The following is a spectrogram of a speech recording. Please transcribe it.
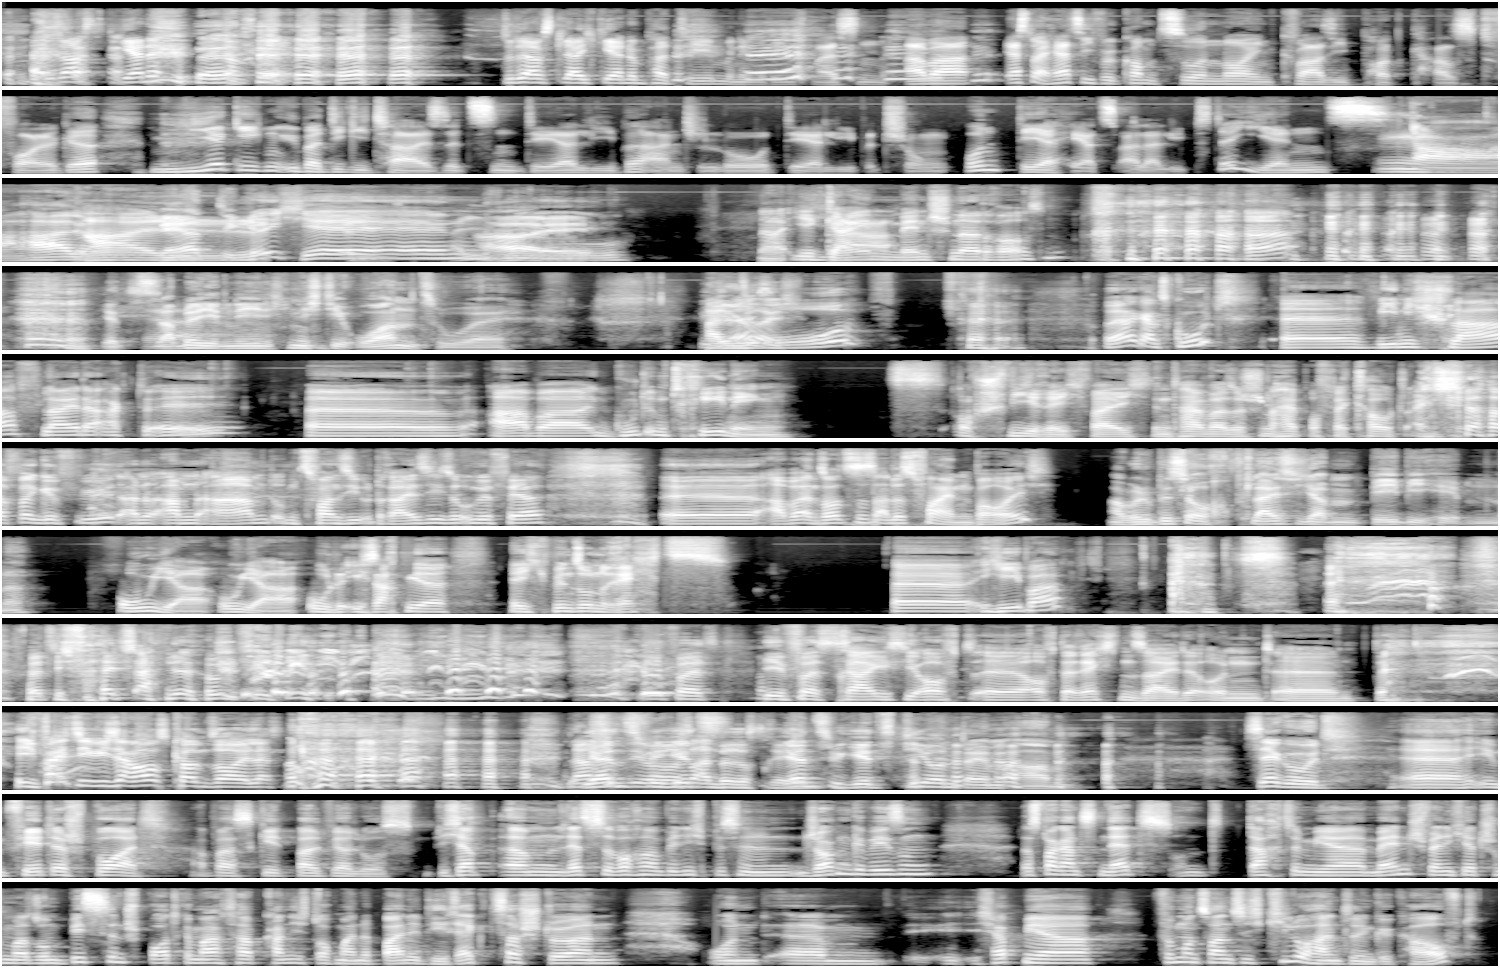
du darfst gerne. Du darfst, du darfst gleich gerne ein paar Themen in den Ring schmeißen. Aber erstmal herzlich willkommen zur neuen quasi Podcast-Folge. Mir gegenüber digital sitzen der liebe Angelo, der liebe Chung und der herzallerliebste Jens. Na, hallo. Hallöchen. Hi. Na, ihr Ja. geilen Menschen da draußen? Jetzt sabbel ihr nicht, nicht die Ohren zu, ey. Hallo. Ja, ganz gut. Äh, wenig Schlaf leider aktuell. Äh, aber gut im Training. Ist auch schwierig, weil ich dann teilweise schon halb auf der Couch einschlafe, gefühlt, am, am Abend um 20.30 Uhr so ungefähr. Äh, aber ansonsten ist alles fein. Bei euch? Aber du bist ja auch fleißig am Babyheben, ne? Oh ja, oh ja. Oder ich sag dir, ich bin so ein Rechtsheber. Hört sich falsch an irgendwie. jedenfalls, jedenfalls trage ich sie oft äh, auf der rechten Seite und äh, ich weiß nicht, wie ich da rauskommen soll. Lass, lass uns über was anderes reden. Jens, wie geht's dir und deinem Arm? Sehr gut. Äh, ihm fehlt der Sport, aber es geht bald wieder los. Ich habe ähm, letzte Woche bin ich ein bisschen joggen gewesen. Das war ganz nett und dachte mir, Mensch, wenn ich jetzt schon mal so ein bisschen Sport gemacht habe, kann ich doch meine Beine direkt zerstören. Und ähm, ich habe mir 25 Kilo Hanteln gekauft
